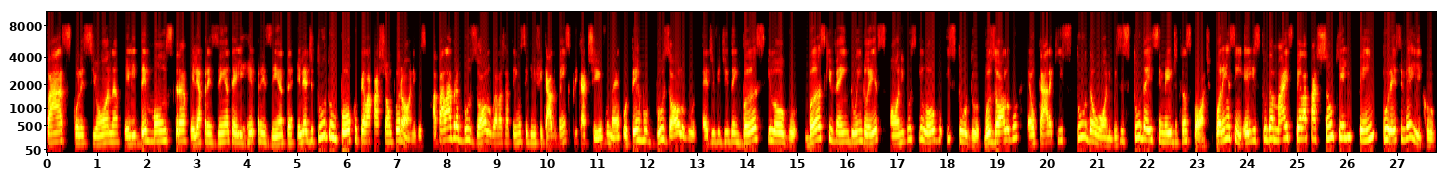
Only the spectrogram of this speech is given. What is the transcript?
faz, coleciona, ele demonstra, ele apresenta, ele representa, ele é de tudo um pouco pela paixão por ônibus. A palavra busólogo, ela já tem um significado bem explicativo, né? O termo busólogo é dividido em bus e logo. Bus que vem do inglês ônibus e logo estudo. Busólogo é o cara que estuda o ônibus, estuda esse meio de transporte. Porém, assim, ele estuda mais pela paixão que ele tem por esse veículo,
